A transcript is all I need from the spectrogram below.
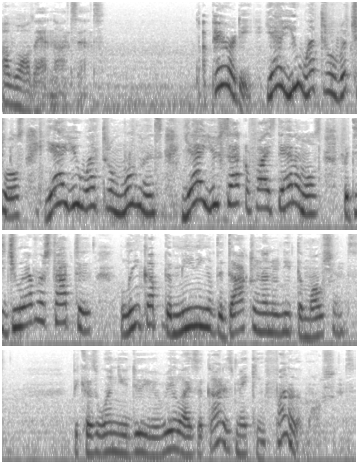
of all that nonsense. A parody. Yeah, you went through rituals. Yeah, you went through movements. Yeah, you sacrificed animals. But did you ever stop to link up the meaning of the doctrine underneath the motions? Because when you do, you realize that God is making fun of the motions.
